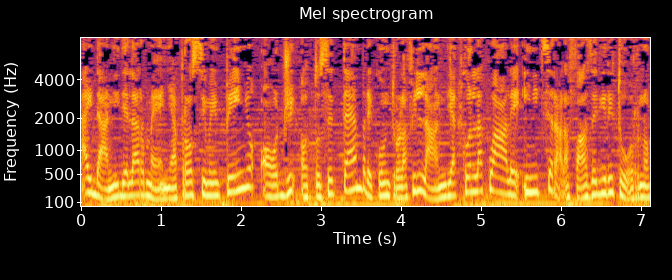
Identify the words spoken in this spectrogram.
ai danni dell'Armenia. Prossimo impegno oggi 8 settembre contro la Finlandia con la quale inizierà la fase di ritorno.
